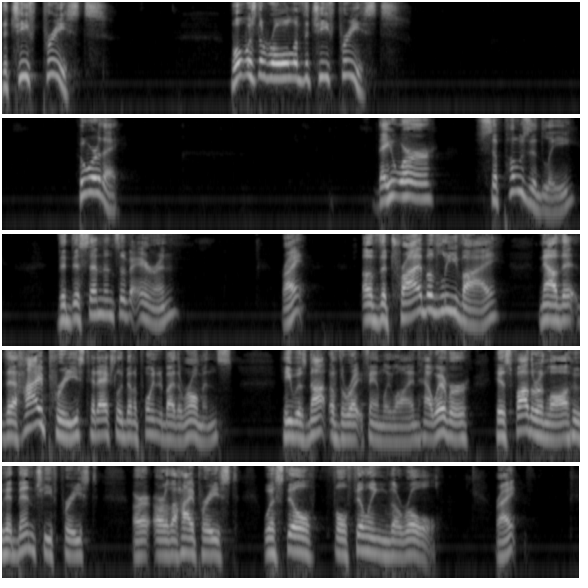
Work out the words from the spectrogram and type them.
the chief priests. What was the role of the chief priests? Who were they? They were supposedly the descendants of Aaron, right? Of the tribe of Levi. Now, the, the high priest had actually been appointed by the Romans. He was not of the right family line. However, his father-in-law, who had been chief priest or, or the high priest, was still fulfilling the role, right?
